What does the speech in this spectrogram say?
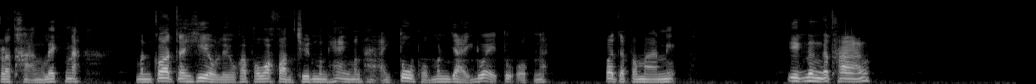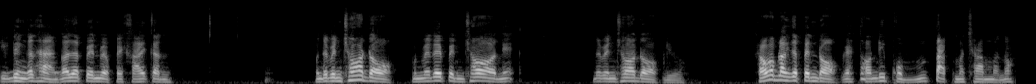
กระถางเล็กนะ มันก็จะเหี่ยวเร็วครับ เพราะว่าความชื้นมันแห้งมันหายตู้ผมมันใหญ่ด้วยตู้อบนะ ก็จะประมาณนี้ อีกหนึ่งกระถาง อีกหนึ่งกระถางก็จะเป็นแบบคล้ายๆกัน มันจะเป็นช่อดอก มันไม่ได้เป็นช่อนี้จะเป็นช่อดอกอยู่ เขากำลังจะเป็นดอกไงตอนที่ผมตัดมาชำอะเนาะ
